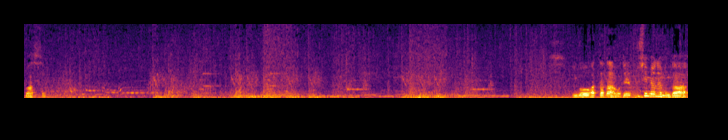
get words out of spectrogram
좋았어. 갖다가 어딜 푸시면은 뭔가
